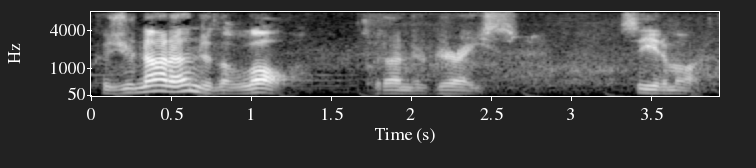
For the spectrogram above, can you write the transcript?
because you're not under the law, but under grace. See you tomorrow.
